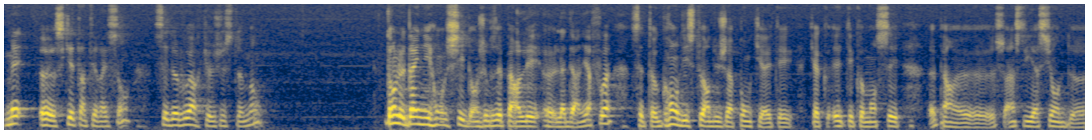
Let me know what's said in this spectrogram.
Mais euh, ce qui est intéressant, c'est de voir que justement, dans le Dainihonshi dont je vous ai parlé euh, la dernière fois, cette grande histoire du Japon qui a été, qui commencée par l'instigation de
